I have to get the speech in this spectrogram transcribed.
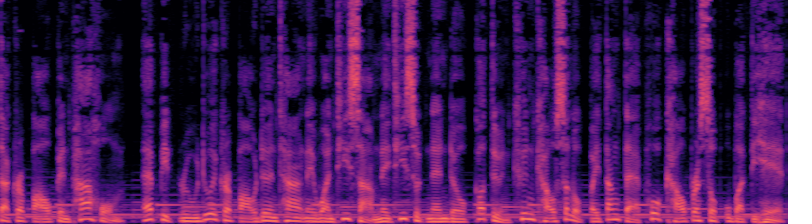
จากกระเป๋าเป็นผ้าห่มและปิดรูด้วยกระเป๋าเดินทางในวันที่ 3 ในที่สุดแนนโดก็ตื่นขึ้นเขาสลบไปตั้งแต่พวกเขาประสบอุบัติเหตุ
